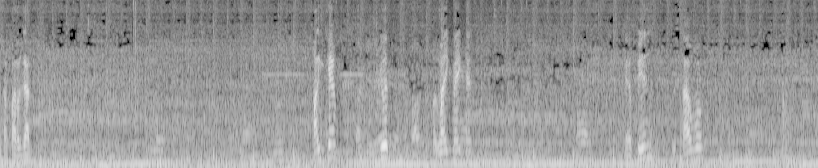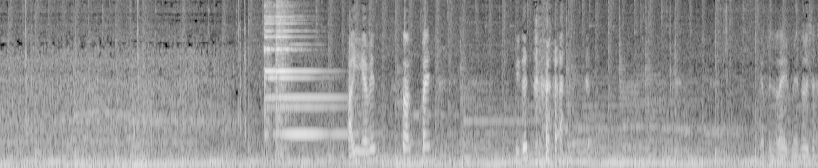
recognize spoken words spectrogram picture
Sapargat Pagi Kev. Good Baik baik Kev Kevin Gustavo Pagi Kevin. Sampai. Ikut. Kevin Ray Mendoza.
